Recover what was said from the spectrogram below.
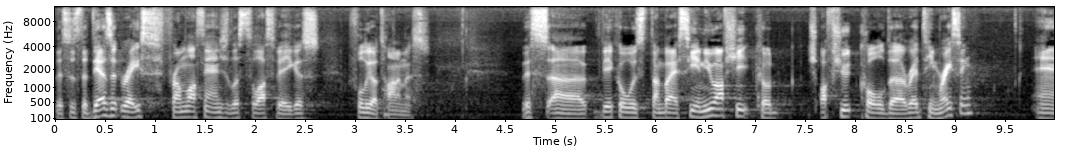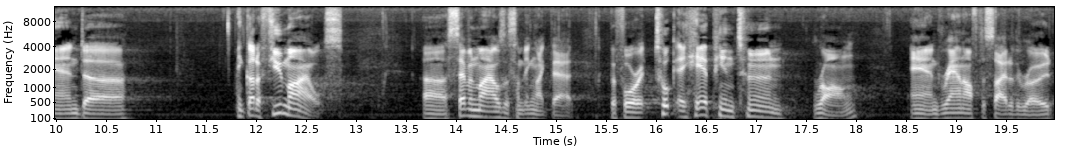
This is the desert race from Los Angeles to Las Vegas, fully autonomous. This uh, vehicle was done by a CMU offshoot called, offshoot called uh, Red Team Racing, and uh, it got a few miles, uh, seven miles or something like that, before it took a hairpin turn wrong and ran off the side of the road.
